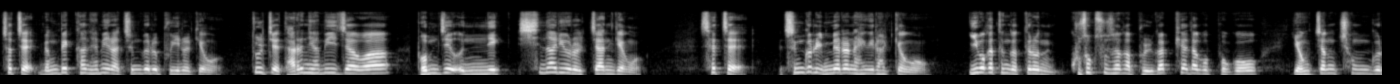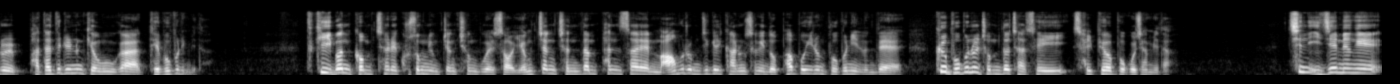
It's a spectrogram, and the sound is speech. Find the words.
첫째 명백한 혐의나 증거를 부인할 경우 둘째 다른 혐의자와 범죄 은닉 시나리오를 짠 경우 셋째 증거를 인멸하는 행위를 할 경우 이와 같은 것들은 구속수사가 불가피하다고 보고 영장 청구를 받아들이는 경우가 대부분입니다. 특히 이번 검찰의 구속영장 청구에서 영장 전담 판사의 마음을 움직일 가능성이 높아 보이는 부분이 있는데 그 부분을 좀 더 자세히 살펴보고자 합니다. 친 이재명의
